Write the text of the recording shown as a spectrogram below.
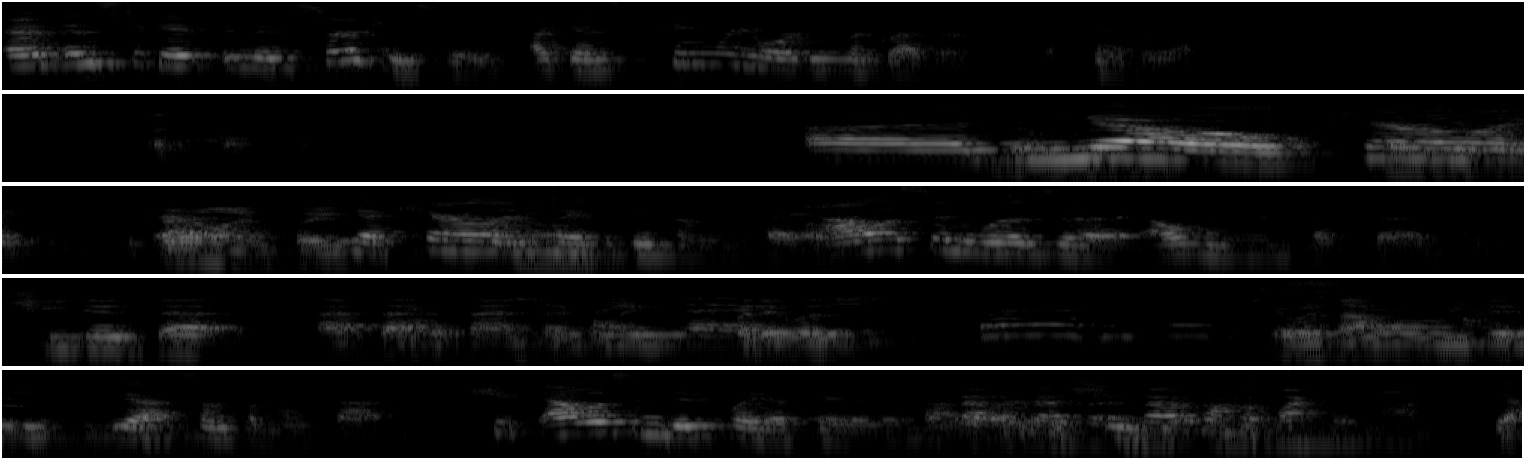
and instigate an insurgency against King Riordan MacGregor of Cambria. Is that Allison in the tree? Uh, That was no, different. Caroline. Caroline played. Yeah, Caroline Dumnoni. played the Dumnoni Fae. Allison was a elven ancestor, I think. She did that at that event, She I played believe, the but it was keeper hunter? it was not what we did as. Yeah, something like that. She Allison did play a fairy in that, That was event, at but she the, that was on the Blackwood mod. Yeah.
